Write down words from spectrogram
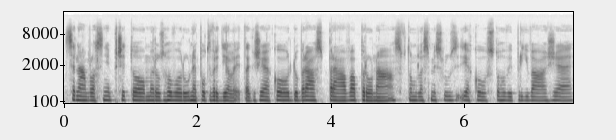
se nám vlastně při tom rozhovoru nepotvrdili. Takže jako dobrá zpráva pro nás v tomhle smyslu jako z toho vyplývá, že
